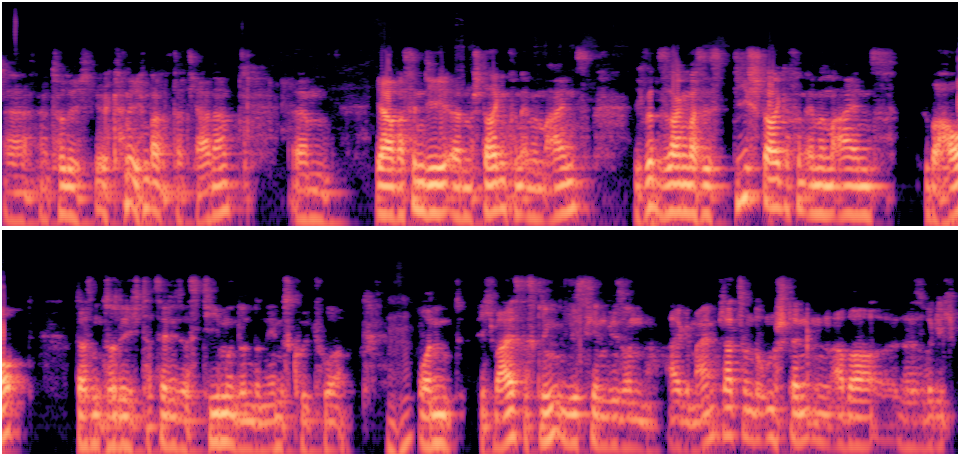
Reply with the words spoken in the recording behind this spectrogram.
Äh, natürlich, kann ich machen, Tatjana. Ähm, ja, was sind die ähm, Stärken von MM1? Ich würde sagen, was ist die Stärke von MM1 überhaupt? Das ist natürlich tatsächlich das Team und Unternehmenskultur. Mhm. Und ich weiß, das klingt ein bisschen wie so ein Allgemeinplatz unter Umständen, aber das ist wirklich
